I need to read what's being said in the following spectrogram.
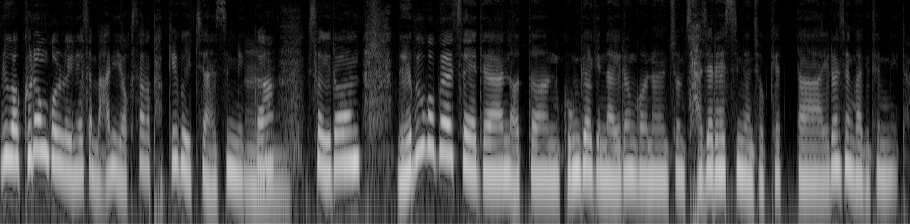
우리가 그런 걸로 인해서 많이 역사가 바뀌고 있지 않습니까? 음. 그래서 이런 내부 고발자에 대한 어떤 공격이나 이런 거는 좀 자제를 했으면 좋겠다. 있다 이런 생각이 듭니다.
